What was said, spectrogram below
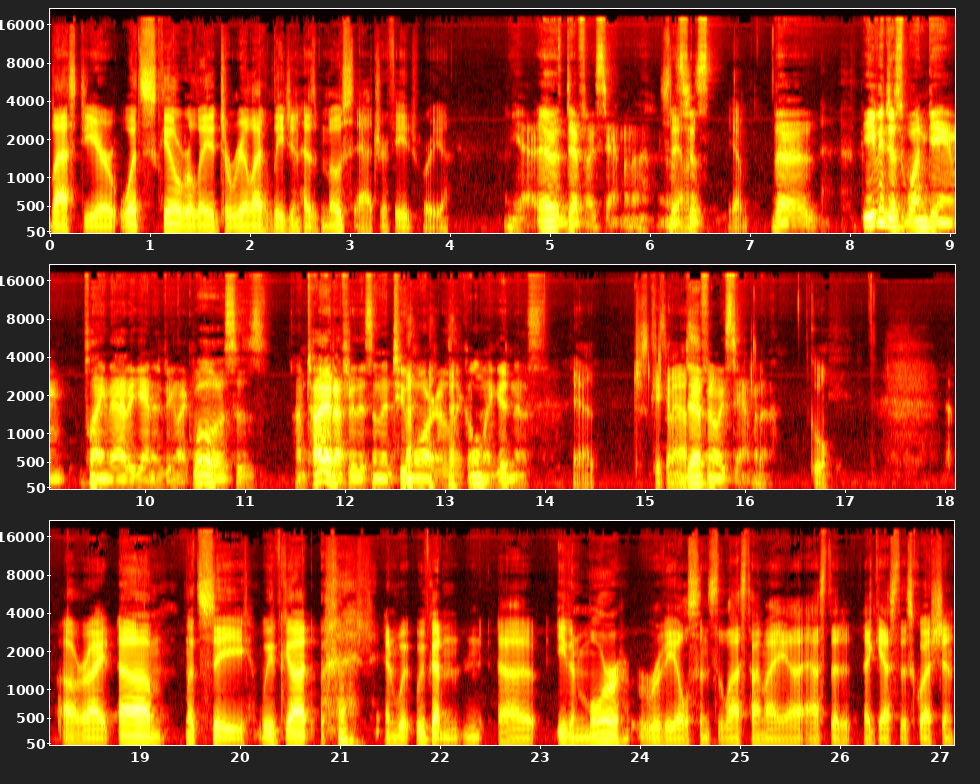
last year, what skill related to real life Legion has most atrophied for you? Yeah, it was definitely stamina. stamina. It's just yep. the even just one game playing that again and being like, "Whoa, this is I'm tired after this," and then two more. I was like, "Oh my goodness." Yeah, just kicking so ass. Definitely stamina. Cool. All right. Um, let's see. We've got, and we, have gotten uh, even more reveals since the last time I uh, asked a, a guest this question.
